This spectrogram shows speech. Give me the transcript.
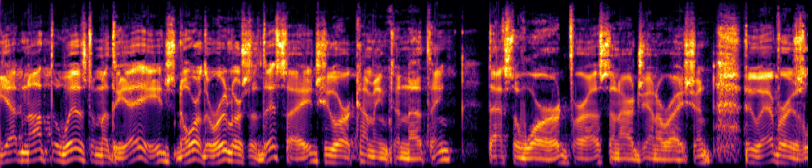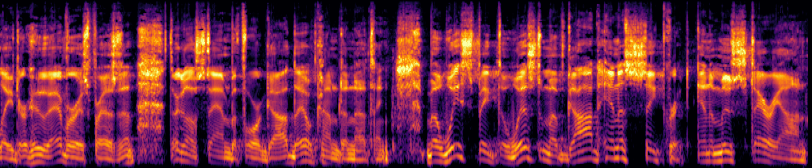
Yet not the wisdom of the age, nor the rulers of this age who are coming to nothing. That's a word for us in our generation. Whoever is leader, whoever is president, they're going to stand before God. They'll come to nothing. But we speak the wisdom of God in a secret, in a mysterion,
